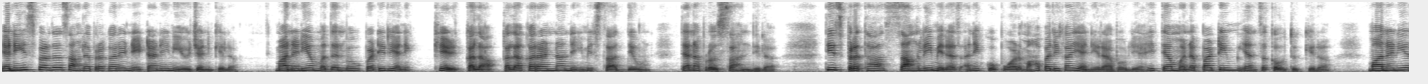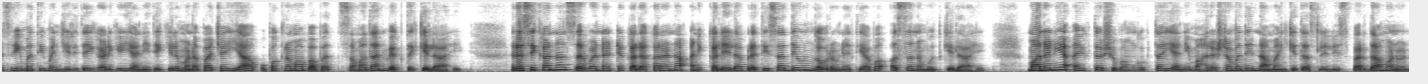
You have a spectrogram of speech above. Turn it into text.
यांनी ही स्पर्धा चांगल्या प्रकारे नेटाने नियोजन केलं. माननीय मदनभाऊ पाटील यांनी खेळ कला कलाकारांना नेहमी साथ देऊन त्यांना प्रोत्साहन दिलं. तीच प्रथा सांगली मिरज आणि कुपवाड महापालिका यांनी राबवली आहे. त्या मनपा टीम यांचं कौतुक केलं. माननीय श्रीमती मंजिरीताई गाडगे यांनी देखील मनपाच्या या उपक्रमाबाबत समाधान व्यक्त केलं आहे. रसिकांना सर्व नाट्य कलाकारांना आणि कलेला प्रतिसाद देऊन गौरवण्यात यावं असं नमूद केलं आहे. माननीय आयुक्त शुभम गुप्ता यांनी महाराष्ट्रामध्ये नामांकित असलेली स्पर्धा म्हणून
